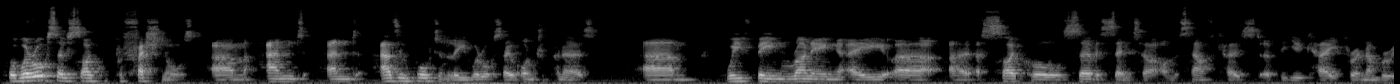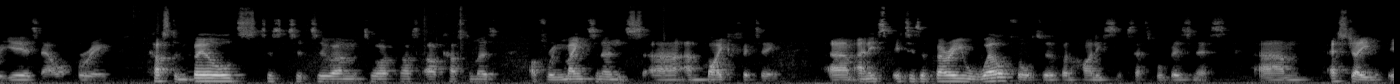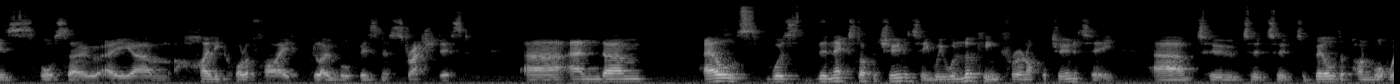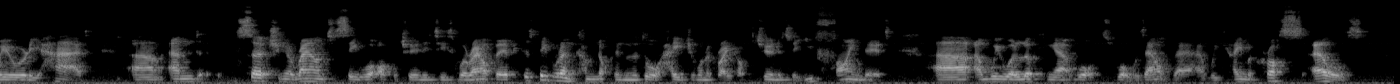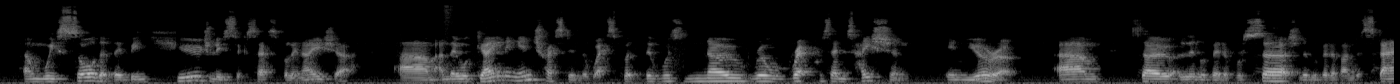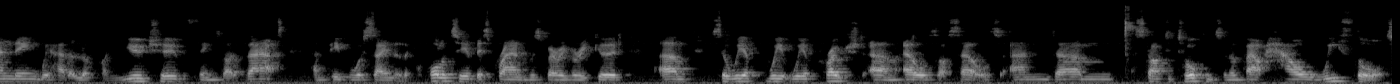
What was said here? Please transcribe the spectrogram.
But we're also cycle professionals, um, and and as importantly, we're also entrepreneurs. Um, we've been running a, uh, a cycle service centre on the south coast of the UK for a number of years now, offering custom builds to to, to, um, to our, our customers, offering maintenance uh, and bike fitting. Um, and it's, it is a very well thought of and highly successful business. Um, SJ is also a um, highly qualified global business strategist. Uh, and Elves was the next opportunity. We were looking for an opportunity um, to, to, to, to, build upon what we already had. Um, and searching around to see what opportunities were out there because people don't come knocking on the door, hey, do you want a great opportunity? You find it. Uh, and we were looking at what, what was out there, and we came across elves, and we saw that they'd been hugely successful in Asia, um, and they were gaining interest in the West, but there was no real representation in Europe. Um, so a little bit of research, a little bit of understanding. We had a look on YouTube, things like that, and people were saying that the quality of this brand was very, very good. Um, so we, we, we approached um, Elves ourselves and um, started talking to them about how we thought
